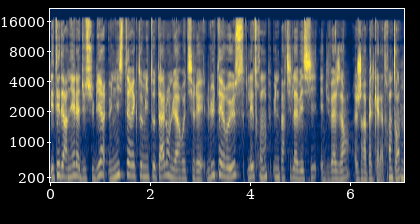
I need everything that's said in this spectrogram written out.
L'été dernier, elle a dû subir une hystérectomie totale. On lui a retiré l'utérus, les trompes, une partie de la vessie et du vagin. Je rappelle qu'elle a 30 ans. Mm.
